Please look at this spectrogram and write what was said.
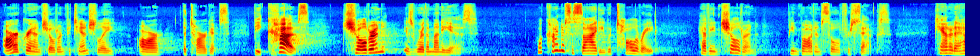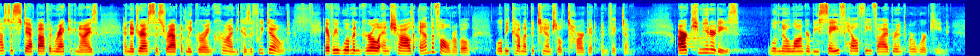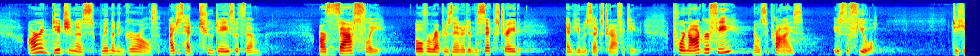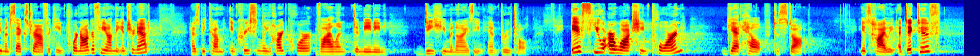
our grandchildren potentially are the targets because children is where the money is. What kind of society would tolerate having children being bought and sold for sex. Canada has to step up and recognize and address this rapidly growing crime because if we don't, every woman, girl, and child and the vulnerable will become a potential target and victim. Our communities will no longer be safe, healthy, vibrant, or working. Our Indigenous women and girls, I just had two days with them, are vastly overrepresented in the sex trade and human sex trafficking. Pornography, no surprise, is the fuel to human sex trafficking. Pornography on the internet has become increasingly hardcore, violent, demeaning, dehumanizing, and brutal. If you are watching porn, get help to stop. It's highly addictive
